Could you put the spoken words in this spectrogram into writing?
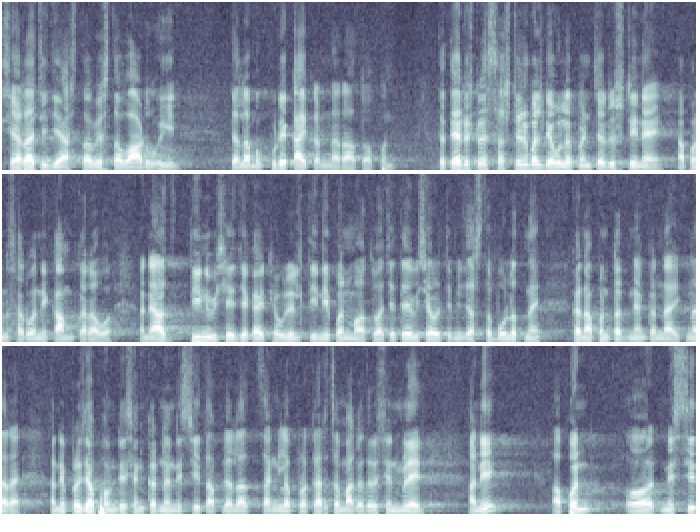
शहराची जी अस्ताव्यस्त वाढ होईल त्याला मग पुढे काय करणार आहोत आपण? तर त्या दृष्टीने सस्टेनेबल डेव्हलपमेंटच्या दृष्टीने आपण सर्वांनी काम करावं. आणि आज तीन विषय जे काही ठेवलेले तिन्ही पण महत्त्वाचे. त्या विषयावरती मी जास्त बोलत नाही कारण आपण तज्ज्ञांकडनं ऐकणार आहे. आणि प्रजा फाउंडेशनकडनं निश्चित आपल्याला चांगल्या प्रकारचं मार्गदर्शन मिळेल. आणि आपण निश्चित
